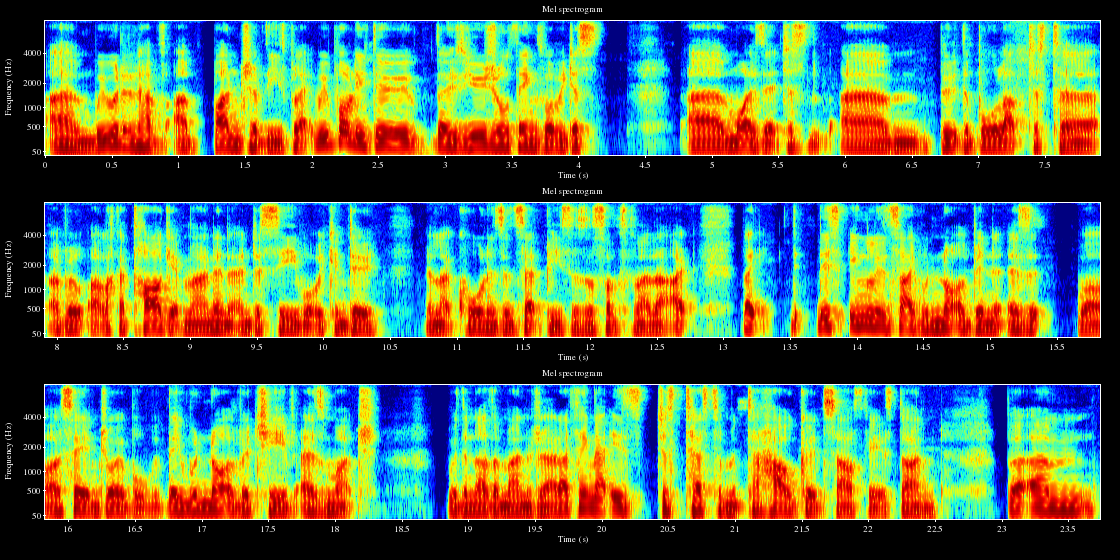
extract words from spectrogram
Um, we wouldn't have a bunch of these players. We probably do those usual things where we just um, what is it? Just um, boot the ball up just to a real, like a target man in it and just see what we can do in like corners and set pieces or something like that. I like this England side would not have been as well. I say enjoyable, but they would not have achieved as much with another manager, and I think that is just testament to how good Southgate's done. But um,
